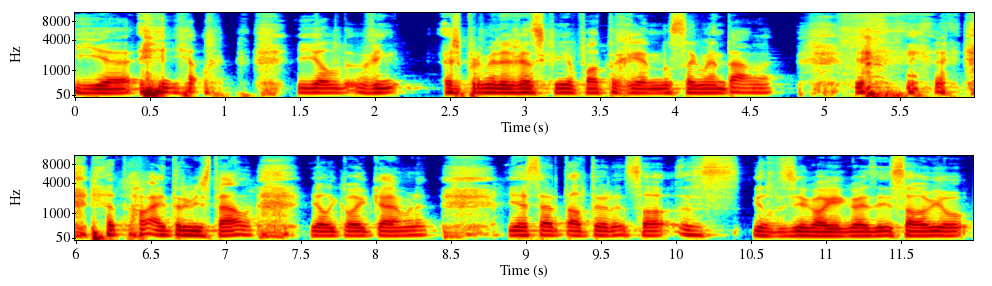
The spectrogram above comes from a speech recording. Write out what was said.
E, ah, e ele, e ele vinha, as primeiras vezes que vinha para o terreno não se aguentava. Eu estava a entrevistá-lo, ele com a câmera, e a certa altura só, ele dizia qualquer coisa e só ouviu,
